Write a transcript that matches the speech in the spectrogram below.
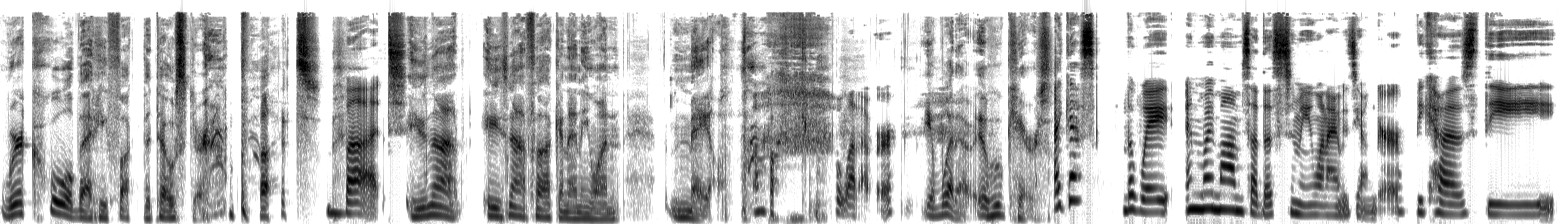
we're cool that he fucked the toaster, but but he's not he's not fucking anyone male. whatever. Yeah, whatever. Who cares? I guess the way, and my mom said this to me when I was younger because the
